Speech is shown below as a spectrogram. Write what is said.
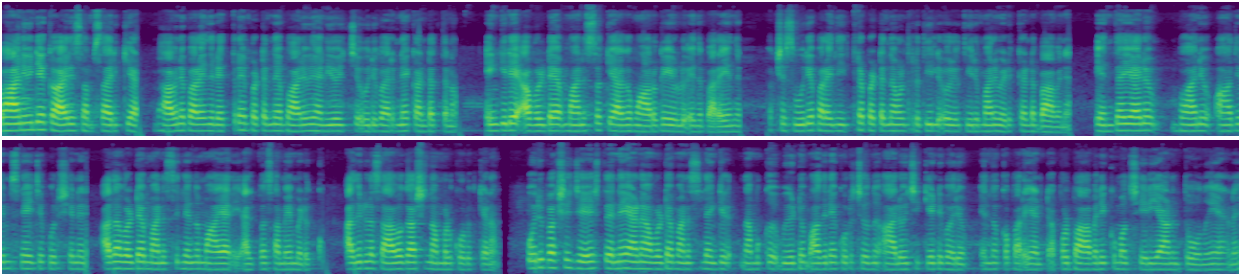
ഭാനുവിന്റെ കാര്യം സംസാരിക്കുകയാണ് ഭാവന പറയുന്നത് എത്രയും പെട്ടെന്ന് ഭാനുവിനെ അനുയോജിച്ച് ഒരു വരനെ കണ്ടെത്തണം. എങ്കിലേ അവളുടെ മനസ്സൊക്കെ ആകെ മാറുകയുള്ളൂ എന്ന് പറയുന്നു പക്ഷെ സൂര്യ പറയുന്നത് ഇത്ര പെട്ടെന്ന് അവൾ ധൃതിയിൽ ഒരു തീരുമാനം എടുക്കേണ്ട ഭാവന. എന്തായാലും ഭാനു ആദ്യം സ്നേഹിച്ച പുരുഷനെ അത് അവളുടെ മനസ്സിൽ നിന്നും മായാൻ അല്പസമയം എടുക്കും അതിനുള്ള സാവകാശം നമ്മൾ കൊടുക്കണം. ഒരു പക്ഷെ ജയേഷ് തന്നെയാണ് അവളുടെ മനസ്സിലെങ്കിൽ നമുക്ക് വീണ്ടും അതിനെക്കുറിച്ചൊന്ന് ആലോചിക്കേണ്ടി വരും എന്നൊക്കെ പറയാൻ അപ്പോൾ ഭാവനയ്ക്കും അത് ശരിയാണെന്ന് തോന്നുകയാണ്.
